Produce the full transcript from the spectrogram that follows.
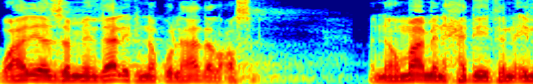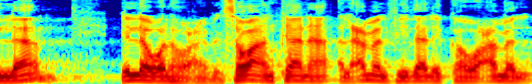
وهل يلزم من ذلك نقول هذا الأصل أنه ما من حديث إلا إلا وله عامل سواء كان العمل في ذلك هو عمل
